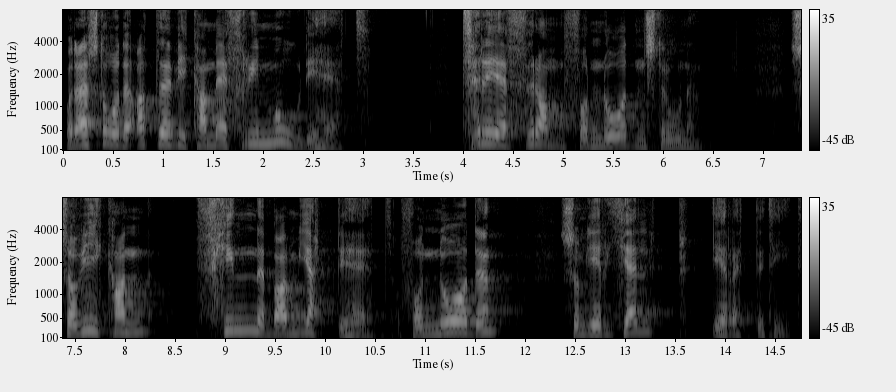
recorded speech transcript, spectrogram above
Og Der står det at vi kan med frimodighet tre fram for nådens trone, så vi kan finne barmhjertighet og få nåde som gir hjelp i rette tid.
